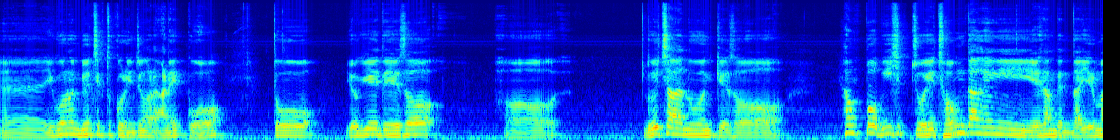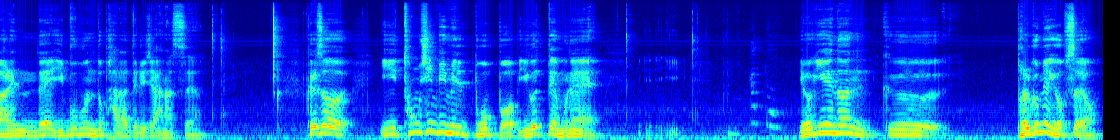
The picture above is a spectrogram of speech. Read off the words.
에, 이거는 면책특권 인정을 안 했고 또 여기에 대해서 어, 노회찬 의원께서 형법 20조의 정당행위에 해당된다 이런 말을 했는데 이 부분도 받아들이지 않았어요. 그래서 이 통신비밀보호법 이것 때문에 여기에는 그 벌금형이 없어요.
